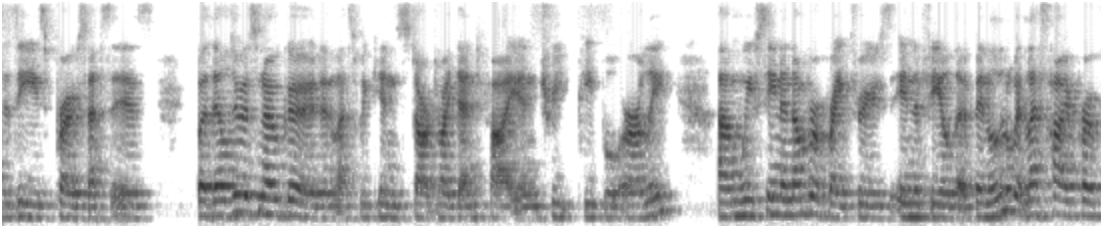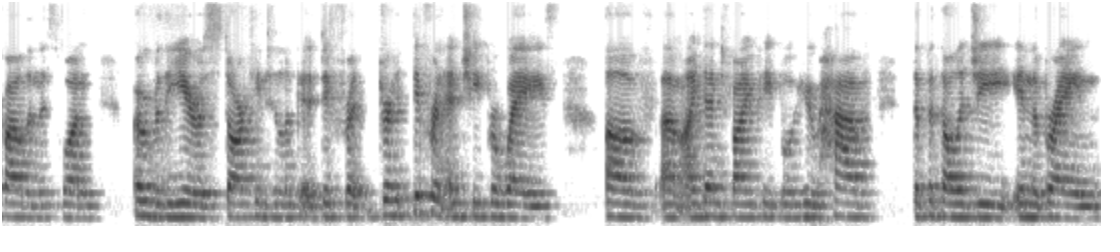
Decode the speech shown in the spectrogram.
disease processes but they'll do us no good unless we can start to identify and treat people early. Um, we've seen a number of breakthroughs in the field that have been a little bit less high profile than this one over the years, starting to look at different, different and cheaper ways of um, identifying people who have the pathology in the brain,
